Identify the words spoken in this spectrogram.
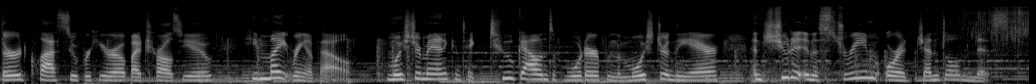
Third Class Superhero by Charles Yu, he might ring a bell. Moisture Man can take two gallons of water from the moisture in the air and shoot it in a stream or a gentle mist.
